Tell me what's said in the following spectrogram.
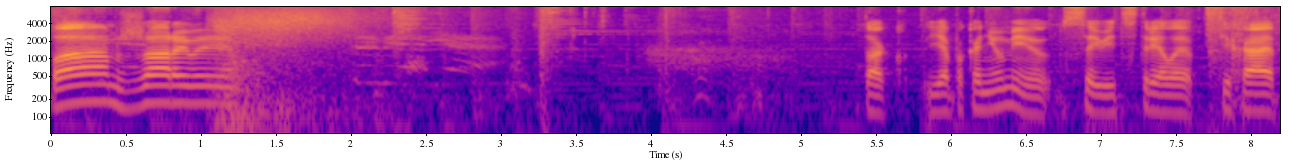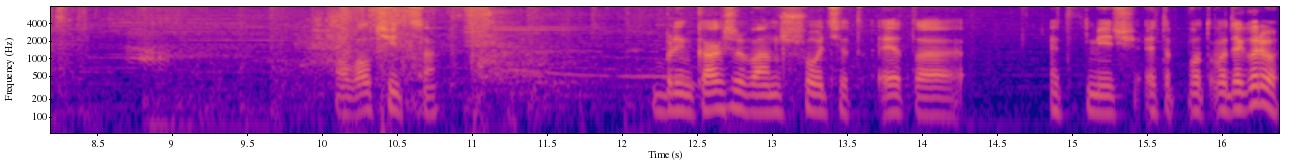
Бомжары Так, я пока не умею сейвить стрелы. Тихо. О, волчица. Блин, как же ваншотит это этот меч. Это вот, вот я говорю,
